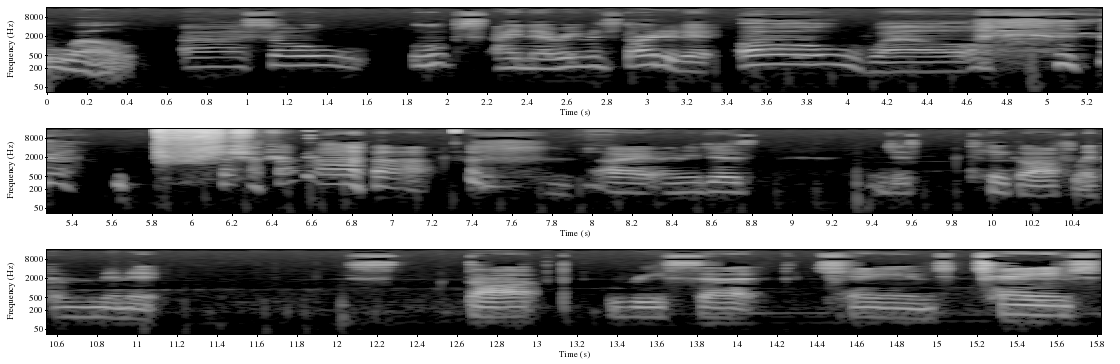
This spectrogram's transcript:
well. Uh, so, oops, I never even started it. Oh, well. Alright, let me just just take off like a minute. Stop, reset, change, change,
